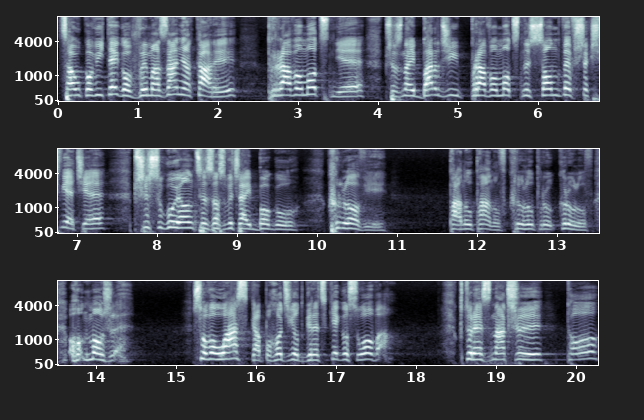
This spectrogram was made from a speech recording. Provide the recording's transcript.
całkowitego wymazania kary prawomocnie przez najbardziej prawomocny sąd we wszechświecie, przysługujący zazwyczaj Bogu, królowi, panu panów, królu królów. On może. Słowo łaska pochodzi od greckiego słowa, które znaczy to,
